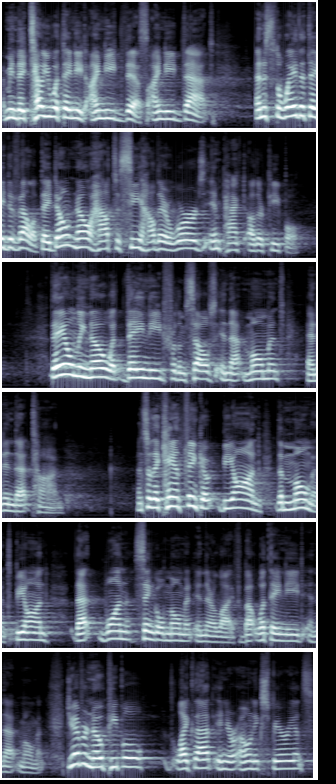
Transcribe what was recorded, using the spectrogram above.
I mean, they tell you what they need. I need this, I need that. And it's the way that they develop. They don't know how to see how their words impact other people. They only know what they need for themselves in that moment and in that time. And so they can't think beyond the moment, beyond that one single moment in their life, about what they need in that moment. Do you ever know people like that in your own experience?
